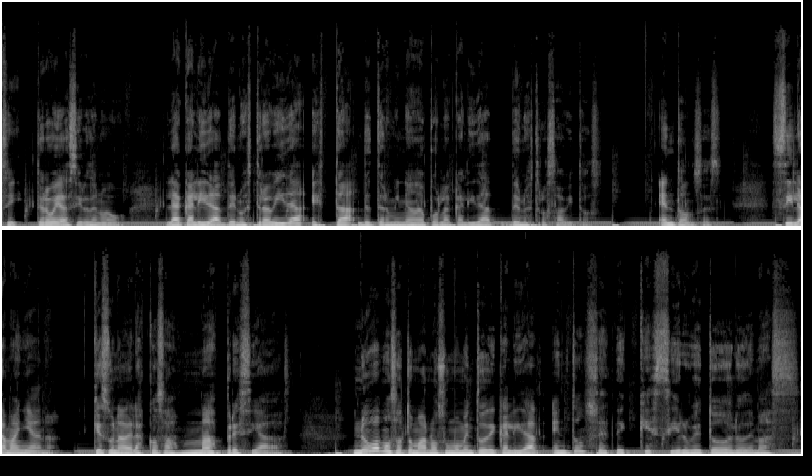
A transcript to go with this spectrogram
Sí, te lo voy a decir de nuevo. La calidad de nuestra vida está determinada por la calidad de nuestros hábitos. Entonces, si la mañana, que es una de las cosas más preciadas, no vamos a tomarnos un momento de calidad, entonces ¿de qué sirve todo lo demás?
